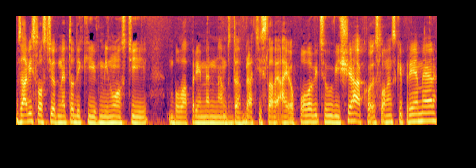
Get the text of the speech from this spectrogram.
V závislosti od metodiky v minulosti bola priemerná mzda v Bratislave aj o polovicu vyššia ako je slovenský priemer,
